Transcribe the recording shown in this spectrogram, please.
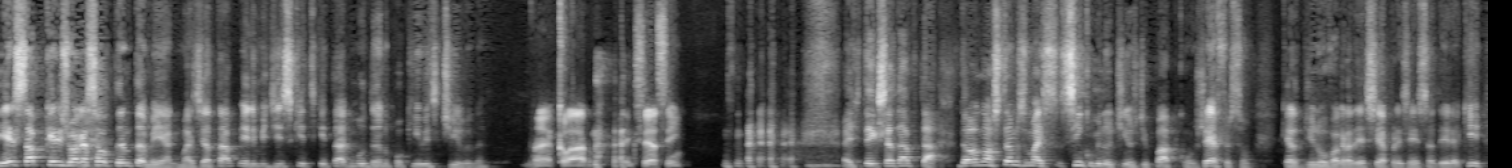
E ele sabe porque ele joga saltando também, mas já tá, ele me disse que está mudando um pouquinho o estilo, né? É claro, tem que ser assim. a gente tem que se adaptar. Então, nós estamos mais cinco minutinhos de papo com o Jefferson. Quero de novo agradecer a presença dele aqui.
